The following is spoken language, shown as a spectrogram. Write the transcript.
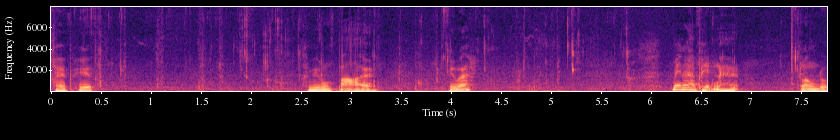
ไข่พริกไข่พริกลงปลาเลยเห็นไหมไม่น่าเผ็ดนะฮะ ลองดู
